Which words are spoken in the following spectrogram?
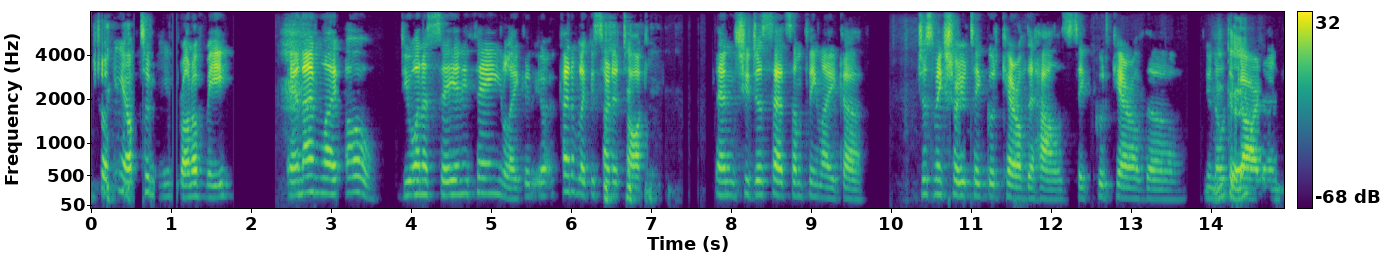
showing up to me in front of me, and I'm like, oh, do you want to say anything? Like, kind of like we started talking, and she just said something like. uh just make sure you take good care of the house, take good care of the, you know, the garden,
